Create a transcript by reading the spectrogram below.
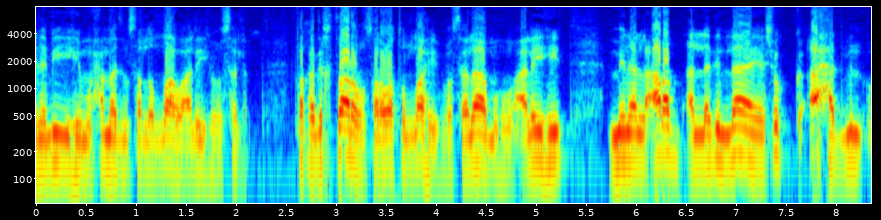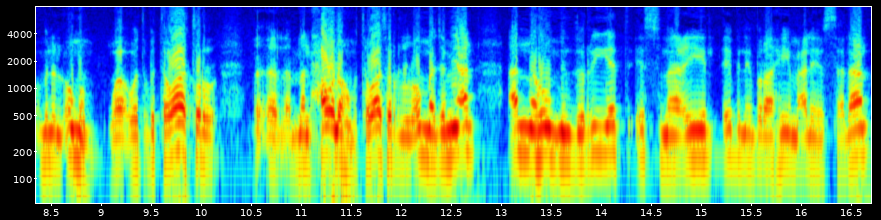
لنبيه محمد صلى الله عليه وسلم. فقد اختاره صلوات الله وسلامه عليه من العرب الذين لا يشك أحد من من الأمم وبتواتر من حولهم تواتر الأمة جميعا أنه من ذرية إسماعيل ابن إبراهيم عليه السلام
